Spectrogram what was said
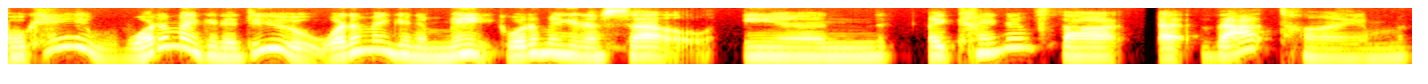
okay, what am I going to do? What am I going to make? What am I going to sell? And I kind of thought at that time,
